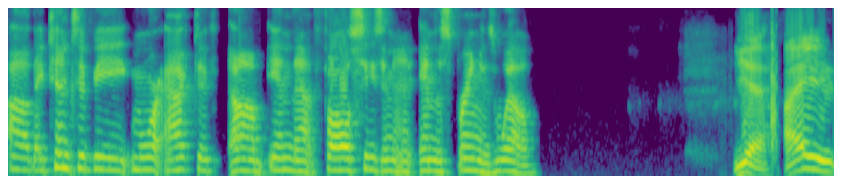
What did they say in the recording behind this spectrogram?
uh, they tend to be more active um, in that fall season and in the spring as well. Yeah, I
